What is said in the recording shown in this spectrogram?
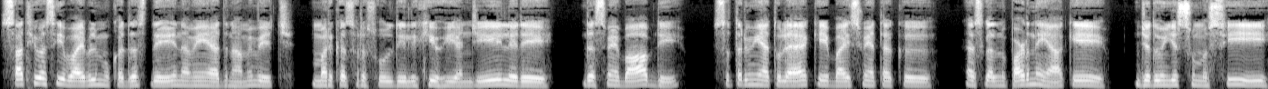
ਸਾਥੀਓ, ਅਸੀਂ ਬਾਈਬਲ ਮੁਕੱਦਸ ਦੇ ਨਵੇਂ ਯਾਦਨਾਮੇ ਵਿੱਚ ਮਰਕਸ ਰਸੂਲ ਦੀ ਲਿਖੀ ਹੋਈ ਅੰਜੀਲ ਦੇ 10ਵੇਂ ਬਾਬ ਦੀ 17ਵੀਂ ਆਇਤ ਲੈ ਕੇ 22ਵੀਂ ਤੱਕ ਇਸ ਗੱਲ ਨੂੰ ਪੜ੍ਹਨੇ ਆ ਕਿ ਜਦੋਂ ਯਿਸੂ ਮਸੀਹ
